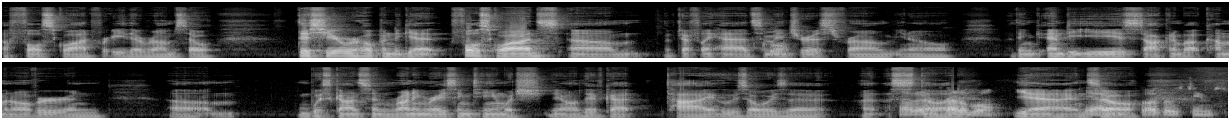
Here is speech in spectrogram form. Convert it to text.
a full squad for either of them. So this year we're hoping to get full squads. Um, we've definitely had some cool. interest from you know I think MDE is talking about coming over and um, Wisconsin running racing team, which you know they've got Ty, who's always a, a oh, they're incredible. Yeah, and yeah, so both those teams.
